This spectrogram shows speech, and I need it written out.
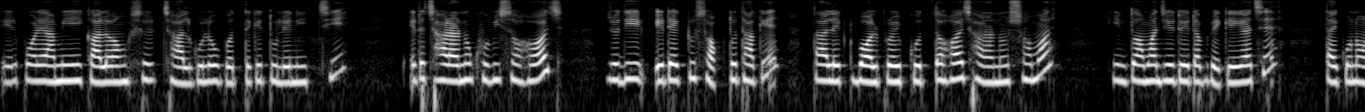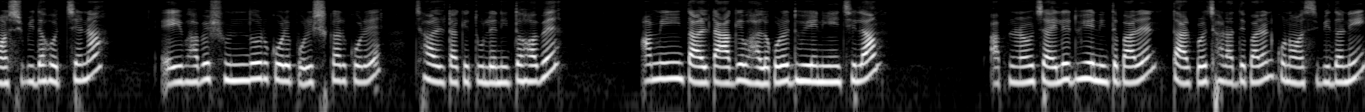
এরপরে আমি এই কালো অংশের ছালগুলো উপর থেকে তুলে নিচ্ছি। এটা ছাড়ানো খুবই সহজ। যদি এটা একটু শক্ত থাকে, তাহলে একটু বল প্রয়োগ করতে হয় ছাড়ানোর সময়। কিন্তু আমার যেহেতু এটা পেকে গেছে, তাই কোনো অসুবিধা হচ্ছে না। এইভাবে সুন্দর করে পরিষ্কার করে ছালটাকে তুলে নিতে হবে। আমি তালটা আগে ভালো করে ধুয়ে নিয়েছিলাম। আপনারাও চাইলে ধুয়ে নিতে পারেন, তারপরে ছাড়াতে পারেন, কোনো অসুবিধা নেই।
